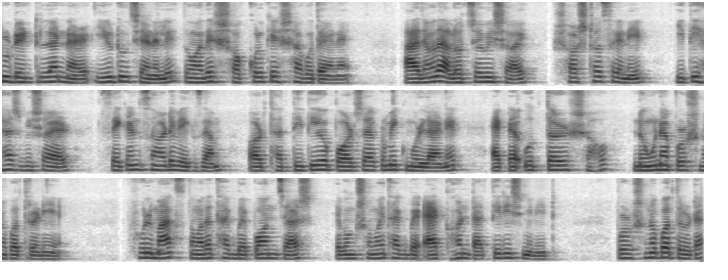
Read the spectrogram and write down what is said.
স্টুডেন্ট লার্নার ইউটিউব চ্যানেলে তোমাদের সকলকে স্বাগত জানাই। আজ আমাদের আলোচ্য বিষয় ষষ্ঠ শ্রেণির ইতিহাস বিষয়ের সেকেন্ড সামারেটিভ এক্সাম অর্থাৎ দ্বিতীয় পর্যায়ক্রমিক মূল্যায়নের একটা উত্তর সহ নমুনা প্রশ্নপত্র নিয়ে। ফুল মার্কস তোমাদের থাকবে পঞ্চাশ এবং সময় থাকবে এক ঘণ্টা তিরিশ মিনিট। প্রশ্নপত্রটা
